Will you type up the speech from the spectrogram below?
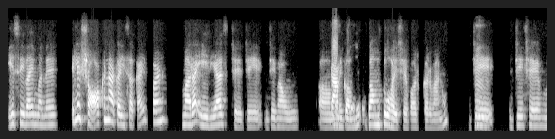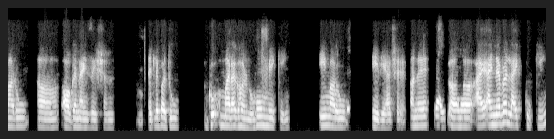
એ સિવાય મને એટલે શોખ ના કહી શકાય પણ મારા એરિયાઝ છે જે જેમાં હું અ, મને ગમ- ગમતું હોય છે વર્ક કરવાનું. જે જે છે મારું ઓર્ગેનાઇઝેશન એટલે બધું મારા ઘરનું હોમ મેકિંગ એ મારું એરિયા છે. અને I I never like cooking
